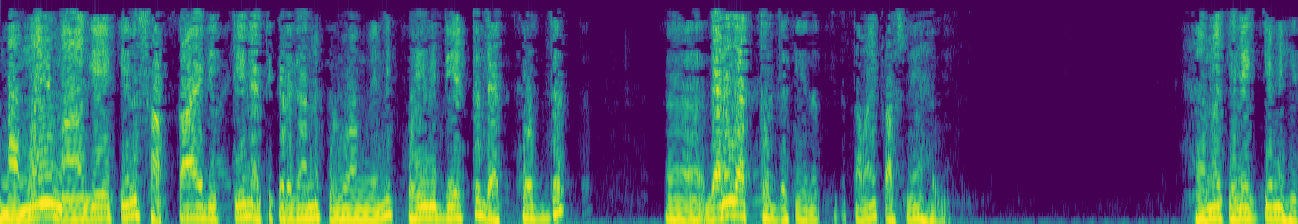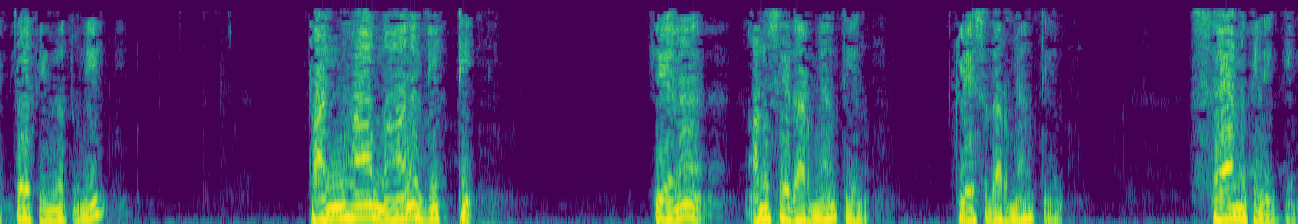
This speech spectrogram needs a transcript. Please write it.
මමය මාගේ කියන සක්කාය දිට්ඨිය නැති කරගන්න පුළුවන් වෙන්නේ කොයි විදියට දැක්කොත්ද දැනගත්තොත්ද කියන තමයි ප්‍රශ්නේ ඇහුවේ හැම කෙනෙක්ගේම හිතවල පින්නතුනි තණ්හා මාන දිට්ඨි කියන අනුසේ ධර්මයන් තියෙනවා. ක්ලේශ ධර්මයන් තියෙනවා. සෑම කෙනෙක්ගේම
